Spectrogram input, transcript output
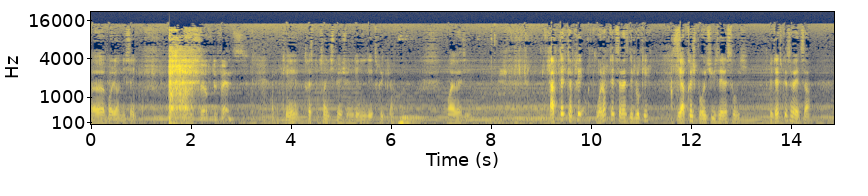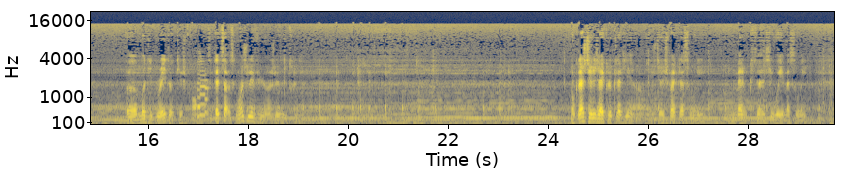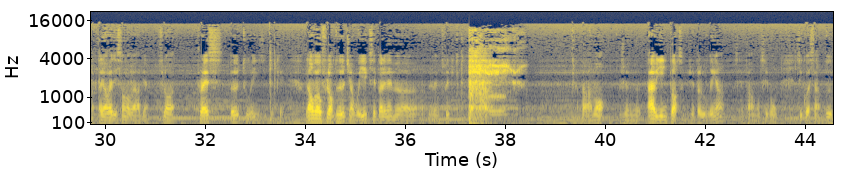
Euh, bon allez, on essaye. Ok, 13% XP, je viens de gagner des trucs là. Ouais, vas-y. Ah, peut-être qu'après, ou alors peut-être ça va se débloquer. Et après, je pourrais utiliser la souris. Peut-être que ça va être ça. Euh, mode Braid, ok, je prends. C'est peut-être ça, parce que moi je l'ai vu, hein, je l'ai vu le truc. Donc là, je dirige avec le clavier, hein. je dirige pas avec la souris. Même si vous voyez ma souris. Allez, on va descendre, on verra bien. Floor, press E to exit, ok. Là, on va au floor 2, tiens, vous voyez que c'est pas le même, euh, le même truc. Apparemment, je... Ah, il y a une porte, je vais pas l'ouvrir, parce qu'apparemment c'est bon. C'est quoi ça? E,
